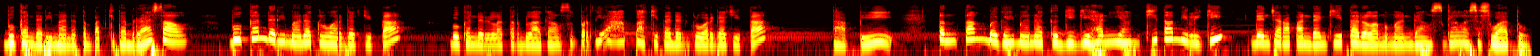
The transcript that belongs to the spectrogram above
bukan dari mana tempat kita berasal, bukan dari mana keluarga kita, bukan dari latar belakang seperti apa kita dan keluarga kita, tapi tentang bagaimana kegigihan yang kita miliki dan cara pandang kita dalam memandang segala sesuatu.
